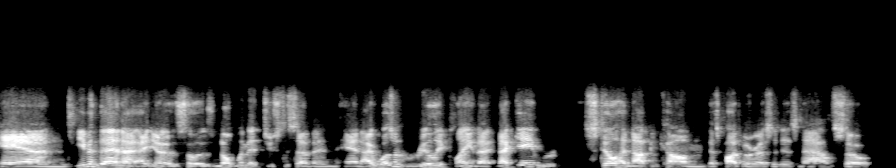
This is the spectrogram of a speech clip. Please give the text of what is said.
and even then, I, I you know so there was no limit deuce to seven, and I wasn't really playing that. That game still had not become as popular as it is now. So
